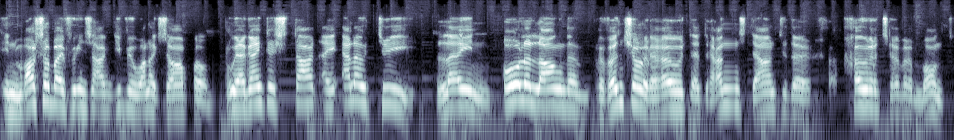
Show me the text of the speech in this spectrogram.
in Mossel Bay. For instance, I'll give you one example. We are going to start a aloe tree lane all along the provincial road that runs down to the Gourits River Mont.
